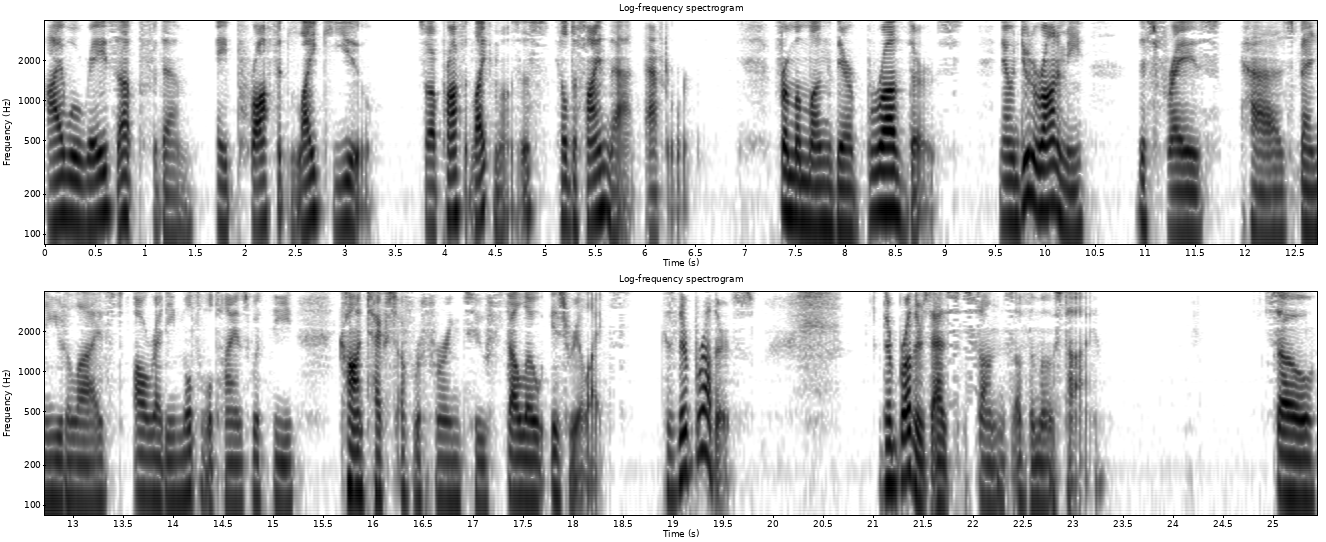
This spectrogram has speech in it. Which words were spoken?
I will raise up for them a prophet like you. So, a prophet like Moses, he'll define that afterward, from among their brothers. Now, in Deuteronomy, this phrase has been utilized already multiple times with the context of referring to fellow Israelites, because they're brothers. They're brothers as sons of the Most High. So,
